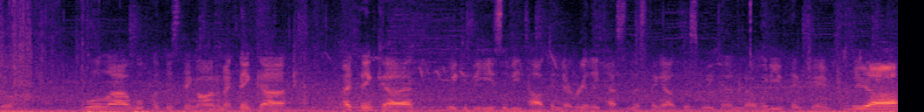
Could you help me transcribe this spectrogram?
So we'll uh, we'll put this thing on, and I think uh, I think uh, we could be easily be talking to really testing this thing out this weekend. Uh, what do you think, James? The uh,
